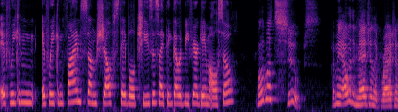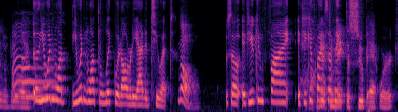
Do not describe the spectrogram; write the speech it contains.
If we can, if we can find some shelf stable cheeses, I think that would be fair game. Also, What about soups? I mean, I would imagine like rations would be Uh, like you wouldn't want you wouldn't want the liquid already added to it. no. So if you can find if you can I find have to make the soup at work.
